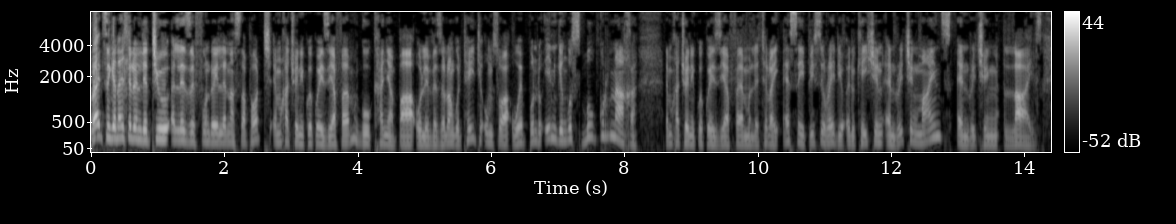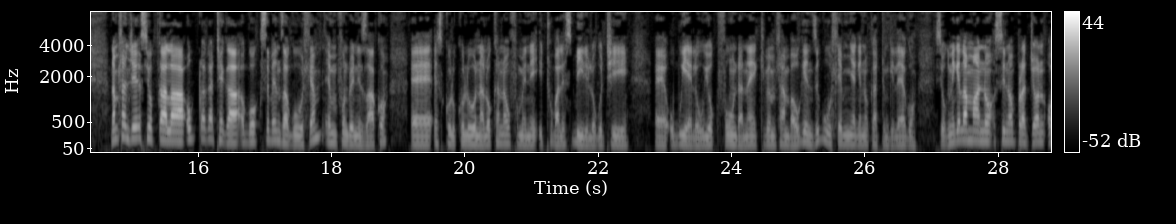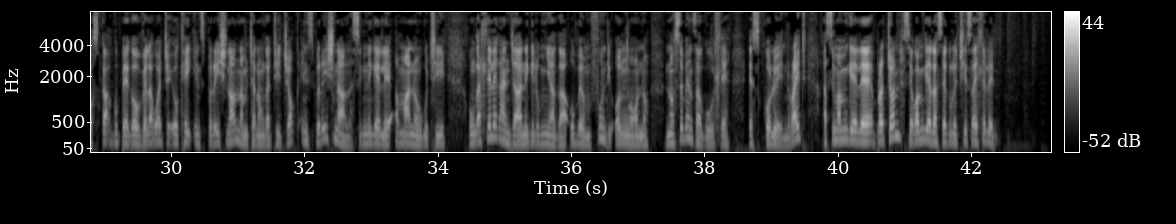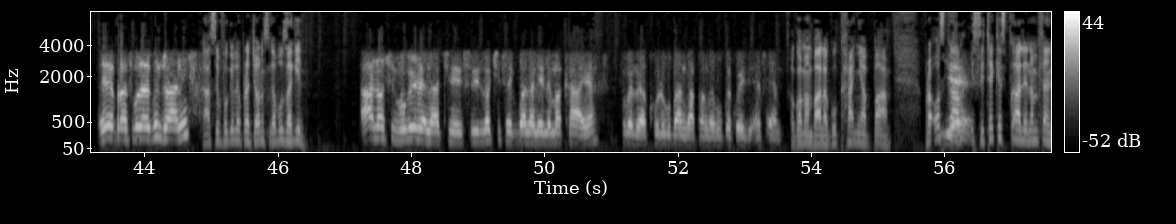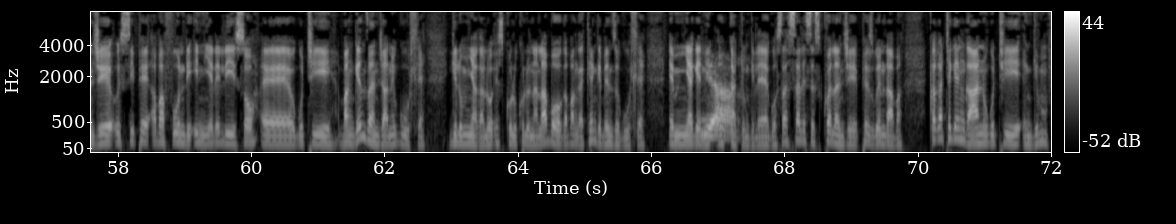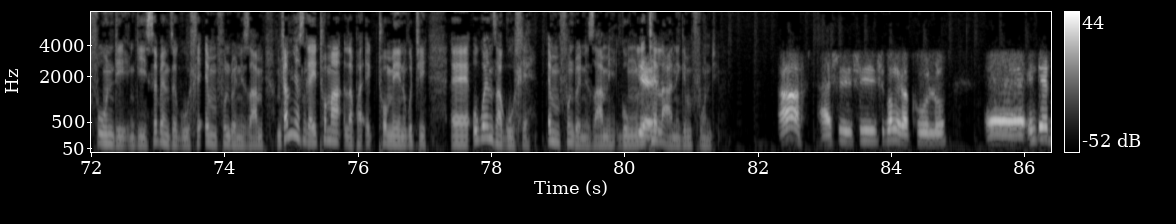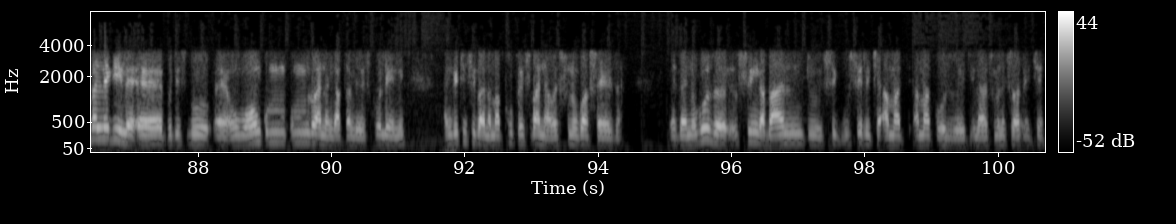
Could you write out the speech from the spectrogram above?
right singena ehlelweni lethu lezefundo ilena support emhatshweni kwekwezi fm kukhanya ba ulivezelwa ngutate umswa webhundu ini ngengusibu kurinarha emhatshweni kwekwezi fm lethelwa yi-sabc radio education and reaching minds and reaching lives. Namhlanje siyoqala ukuqakatheka kokusebenza kuhle emfundweni zakho eh esikhulukhulu nalokhana ufumene ithuba lesibili lokuthi eh ubuyele uyokufunda nayekhibe mhlamba ukenzi kuhle eminyakeni ogadungileko. Siyokunikela mano sinobra john oscar kubheka uvela kwa-jok inspirational namtshana ungathi jok inspirational. Sikunikele amano ukuthi ungahlele kanjani kilo mnyaka ube mfundi ongcono nosebenza kuhle esikolweni right? Asimamukele bra john siyakwamukela siyakulotshisa ehlelweni. Eh Brasbula kunjani? asivukile bra john singabuza kini? Ah no sivukile nathi silochise kubalaleli emakhaya. Sithukeze kakhulu kuba ngapha ngakukwekwezi FM. kwamambala kukhanya ba bra oscar Yeah. sithe ke sicale namhlanje usiphe abafundi iniyeleliso eh ukuthi bangenza njani kuhle kilo mnyaka lo esikhulukhulu nalabo abangakhenge benze kuhle eminyakeni Yeah. ogadungileko sasale sesikhwela nje phezu kwendaba qakatheke ngani ukuthi ngimfundi ngisebenze kuhle emfundweni zami mhlawumbe singayithoma lapha ekuthomeni ukuthi eh ukwenza kuhle emfundweni zami kungilethelani ngimfundi Ah asi si- sibonge kakhulu. Eh into ebalekile eh buthi sibu eh, wonke um- umntwana ngapha ngesikoleni angithi siba namaphupho esiba nawo esifuna ukwafeza. Then ukuze singabantu si- sireache ama ama goals wethu la simele siwareache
